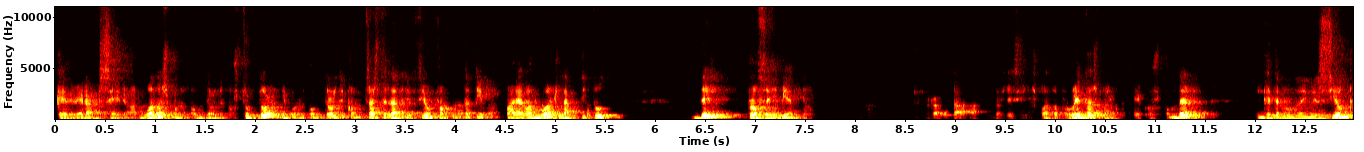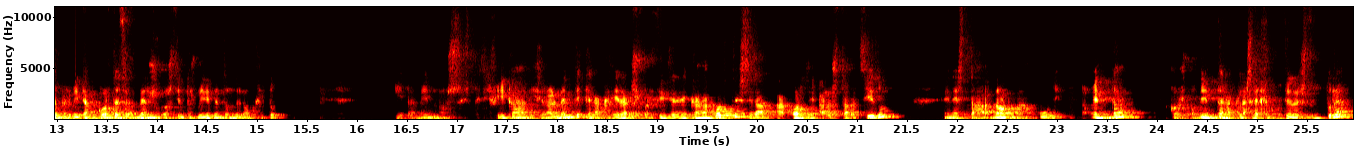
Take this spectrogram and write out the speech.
que deberán ser evaluadas por el control de constructor y por el control de contraste de la dirección facultativa para evaluar la actitud del procedimiento. Dice las cuatro probetas para lo que tiene que corresponder y que tengan una dimensión que permitan cortes de al menos 200 milímetros de longitud. Y también nos especifica adicionalmente que la calidad de superficie de cada corte será acorde a lo establecido en esta norma UNI 90, correspondiente a la clase de ejecución de estructura,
